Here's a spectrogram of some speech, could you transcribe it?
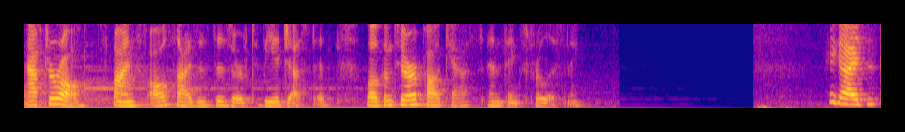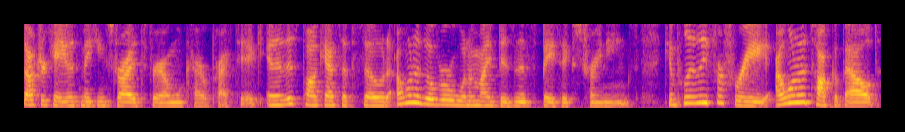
After all, spines of all sizes deserve to be adjusted. Welcome to our podcast, and thanks for listening. Hey guys, it's Dr. Katie with Making Strides for Animal Chiropractic, and in this podcast episode, I want to go over one of my business basics trainings completely for free. I want to talk about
